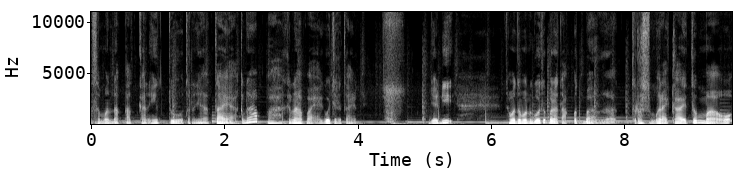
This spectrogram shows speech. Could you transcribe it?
semenakatkan itu ternyata ya. Kenapa? Kenapa ya? Gue ceritain jadi teman-teman gue tuh pada takut banget. Terus mereka itu mau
